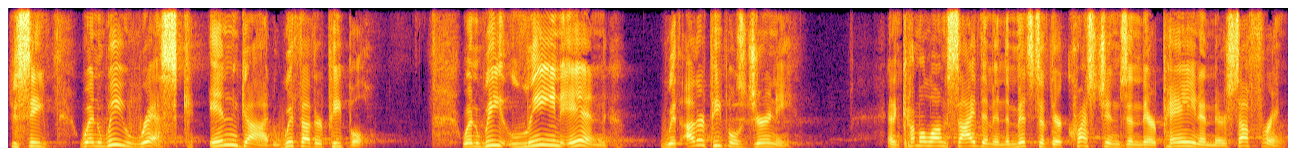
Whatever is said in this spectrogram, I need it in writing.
You see, when we risk in God with other people, when we lean in with other people's journey and come alongside them in the midst of their questions and their pain and their suffering,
